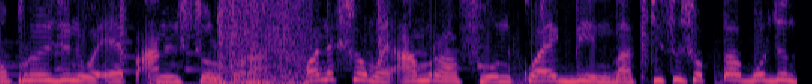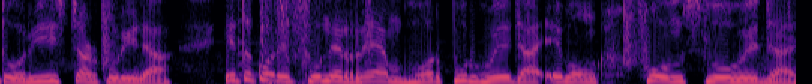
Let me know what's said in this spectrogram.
অপ্রয়োজনীয় অ্যাপ আনইনস্টল করা। অনেক সময় আমরা ফোন কয়েকদিন বা কিছু সপ্তাহ পর্যন্ত রেজিস্টার করি না। এতে করে ফোনের র্যাম ভরপুর হয়ে যায় এবং ফোন স্লো হয়ে যায়।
